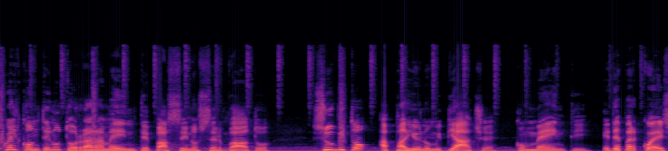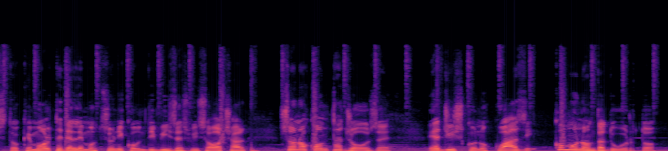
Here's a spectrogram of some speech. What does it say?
quel contenuto raramente passa inosservato. Subito appaiono mi piace, commenti, ed è per questo che molte delle emozioni condivise sui social sono contagiose e agiscono quasi come un'onda d'urto,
